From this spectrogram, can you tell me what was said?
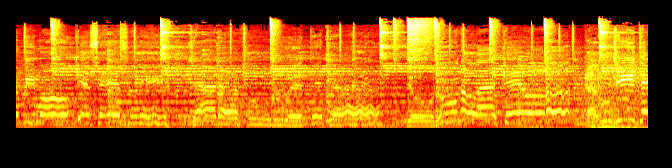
テレビも消せずにただ震えてた。夜の明けを感じて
